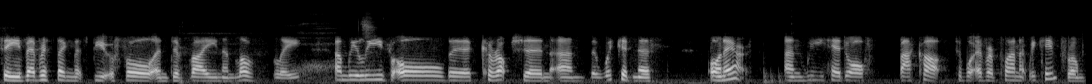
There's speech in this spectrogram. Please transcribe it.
save everything that's beautiful and divine and lovely, and we leave all the corruption and the wickedness on Earth, and we head off back up to whatever planet we came from.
